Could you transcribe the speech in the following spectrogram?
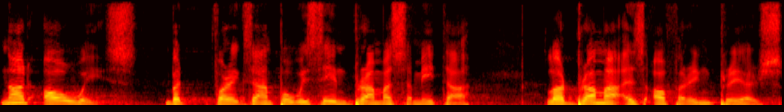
Not always. But for example, we see in Brahma Samhita, Lord Brahma is offering prayers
